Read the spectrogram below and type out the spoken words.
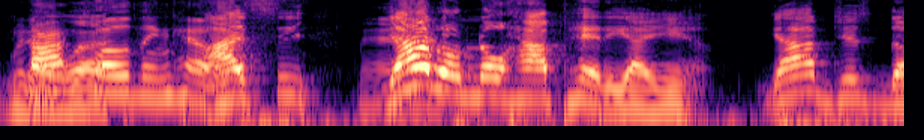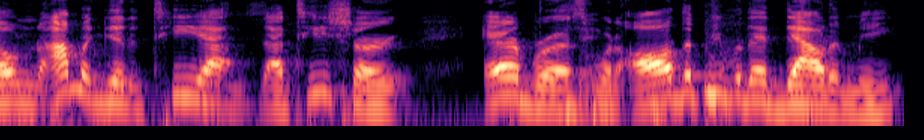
You know Thought what? clothing helps. I see. Y'all don't know how petty I am. Y'all just don't. know. I'm gonna get a t a t-shirt airbrushed with all the people that doubted me.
